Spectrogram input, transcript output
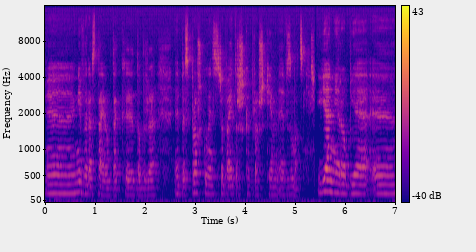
y, nie wyrastają tak y, dobrze y, bez proszku, więc trzeba je troszkę proszkiem y, wzmocnić. Ja nie robię y,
